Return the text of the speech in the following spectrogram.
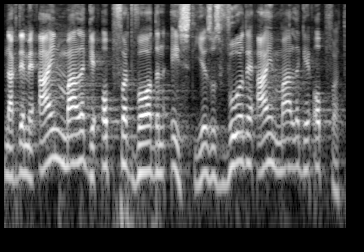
nachdem er einmal geopfert worden ist, Jesus wurde einmal geopfert.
